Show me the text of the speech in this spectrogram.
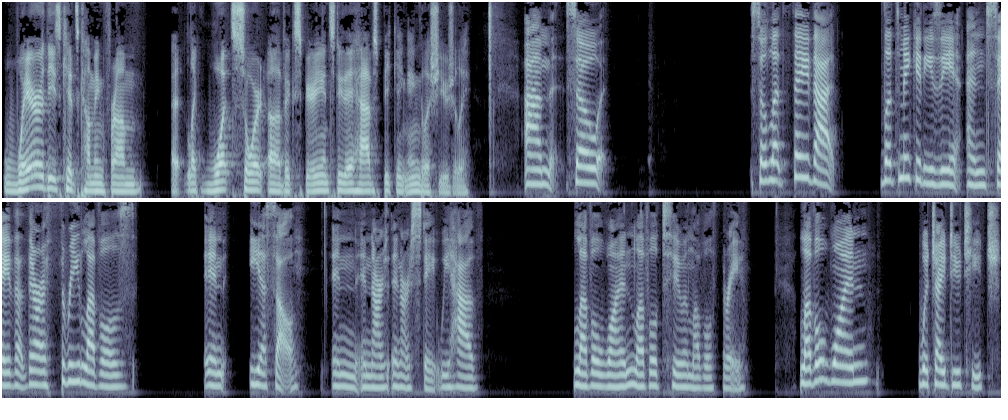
where are these kids coming from? Uh, Like, what sort of experience do they have speaking English usually? Um, so, so let's say that let's make it easy and say that there are three levels in ESL in in our in our state. We have level one, level two, and level three. Level one, which I do teach,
